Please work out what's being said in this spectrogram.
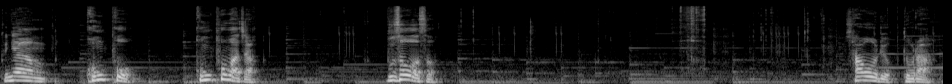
그냥 공포 공포 마작. 무서워서. 456 돌아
